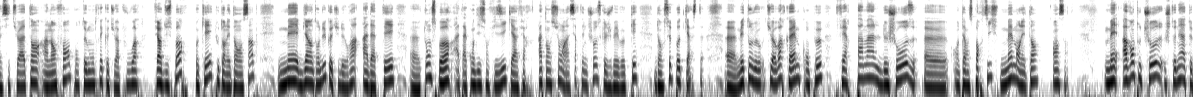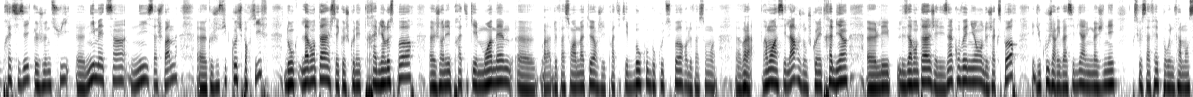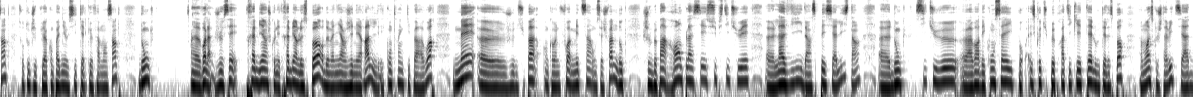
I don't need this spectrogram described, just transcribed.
si tu attends un enfant pour te montrer que tu vas pouvoir faire du sport, ok, tout en étant enceinte, mais bien entendu que tu devras adapter euh, ton sport à ta condition physique et à faire attention à certaines choses que je vais évoquer dans ce podcast. Euh, mais tu vas voir quand même qu'on peut faire pas mal de choses euh, en termes sportifs, même en étant enceinte. Mais avant toute chose, je tenais à te préciser que je ne suis euh, ni médecin ni sage-femme, euh, que je suis coach sportif. Donc l'avantage c'est que je connais très bien le sport, euh, j'en ai pratiqué moi-même, voilà, de façon amateur. J'ai pratiqué beaucoup beaucoup de sport de façon, voilà, vraiment assez large. Donc je connais très bien les, les avantages et les inconvénients de chaque sport. Et du coup j'arrive assez bien à m'imaginer ce que ça fait pour une femme enceinte. Surtout que j'ai pu accompagner aussi quelques femmes enceintes. Donc euh, voilà, je sais très bien, je connais très bien le sport de manière générale, les contraintes qu'il peut avoir, mais euh, je ne suis pas encore une fois médecin ou sage-femme, donc je ne peux pas remplacer, substituer euh, l'avis d'un spécialiste. hein. Donc, si tu veux avoir des conseils pour est-ce que tu peux pratiquer tel ou tel sport, ben, moi ce que je t'invite c'est à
